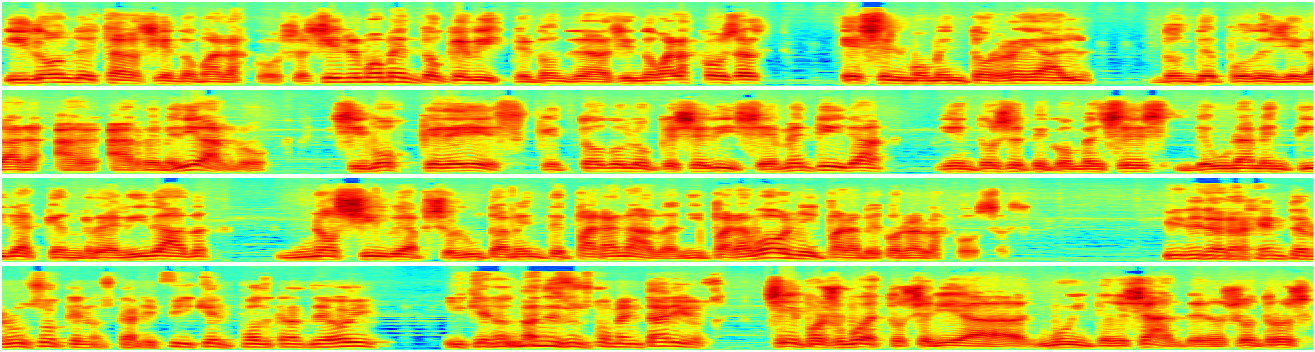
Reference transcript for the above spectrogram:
y dónde estás haciendo malas cosas. Y en el momento que viste dónde estás haciendo malas cosas, es el momento real donde podés llegar a, remediarlo. Si vos crees que todo lo que se dice es mentira, y entonces te convences de una mentira que en realidad no sirve absolutamente para nada, ni para vos ni para mejorar las cosas. Pídele a la gente ruso que nos califique el podcast de hoy y que nos mande sus comentarios. Sí, por supuesto, sería muy interesante. Nosotros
